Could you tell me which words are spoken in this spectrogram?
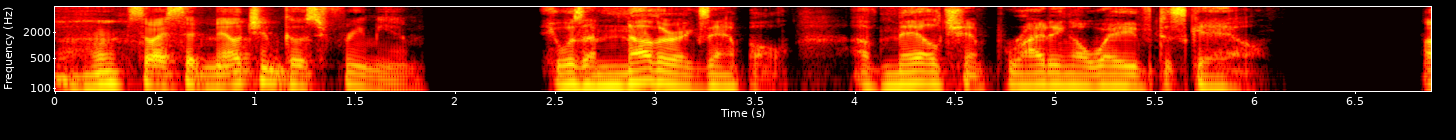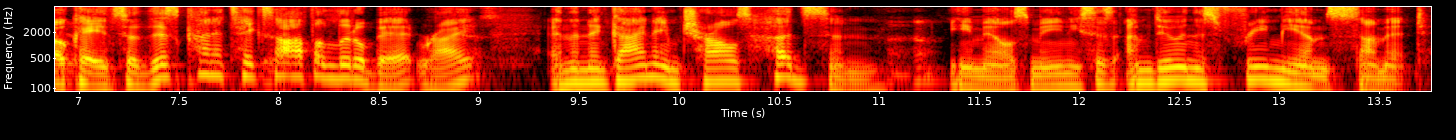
Uh-huh. So I said, MailChimp goes freemium. It was another example of MailChimp riding a wave to scale. Okay, so this kind of takes off a little bit, right? Yes. And then a guy named Charles Hudson uh-huh. emails me and he says, I'm doing this freemium summit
